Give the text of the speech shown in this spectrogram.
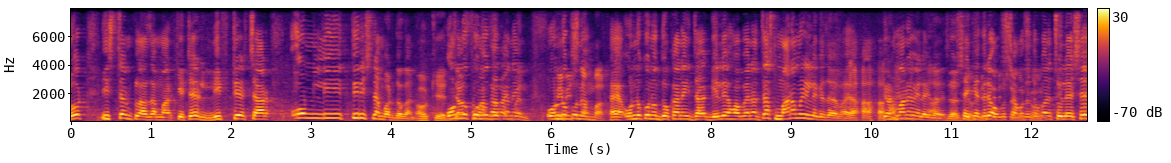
road Eastern Plaza মার্কেটের লিফটের চার অনলি তিরিশ নাম্বার দোকান। Okay, অন্য কোনো দোকানে অন্য 30 কোনো নাম্বার। হ্যাঁ অন্য কোনো দোকানে যা গেলে হবে না জাস্ট মারামারি লেগে যাবে ভাইয়া। মারামারি লেগে যাবে। তো আচ্ছা, সেই ক্ষেত্রে অবশ্যই আমাদের দোকানে চলে এসে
